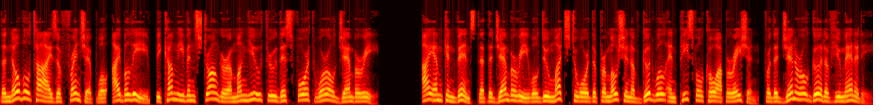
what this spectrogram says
The noble ties of friendship will, I believe, become even stronger among you through this Fourth World Jamboree. I am convinced that the Jamboree will do much toward the promotion of goodwill and peaceful cooperation, for the general good of humanity.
